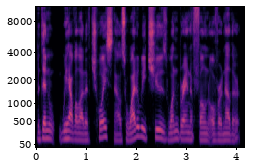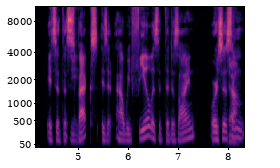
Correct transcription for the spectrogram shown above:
but then we have a lot of choice now. So why do we choose one brand of phone over another? Is it the Mm. specs? Is it how we feel? Is it the design? Or is it Yeah. some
